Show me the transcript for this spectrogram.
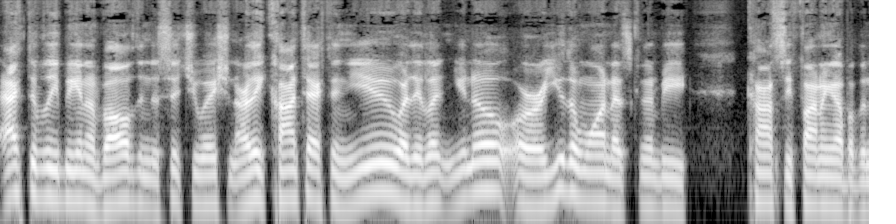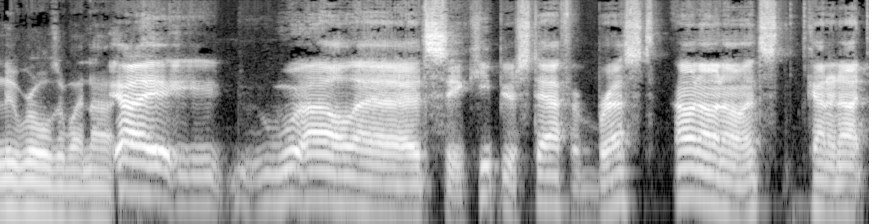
actively being involved in the situation? Are they contacting you? Are they letting you know, or are you the one that's going to be constantly finding out about the new rules and whatnot? Yeah, well, uh, let's see. Keep your staff abreast. Oh no, no, it's kind of not.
